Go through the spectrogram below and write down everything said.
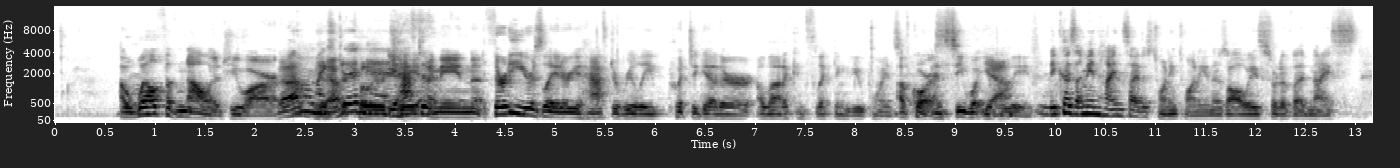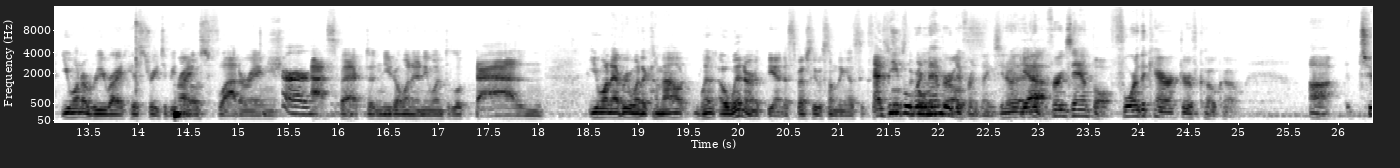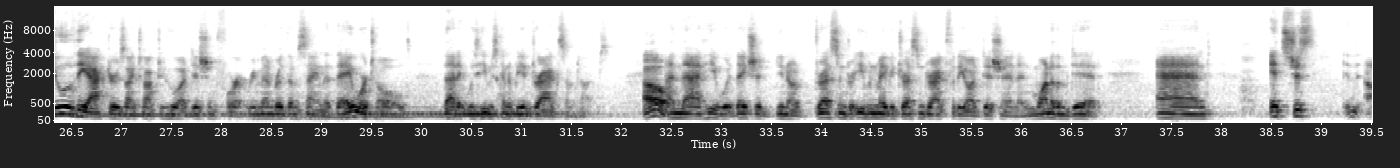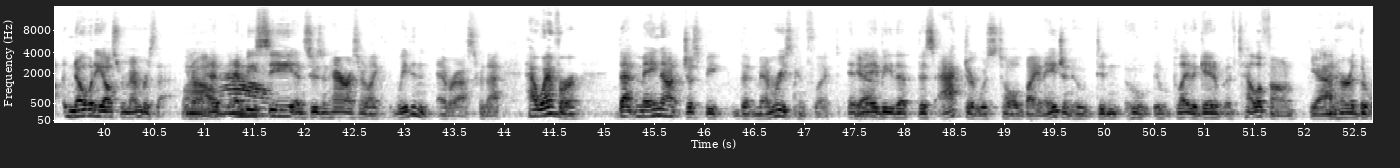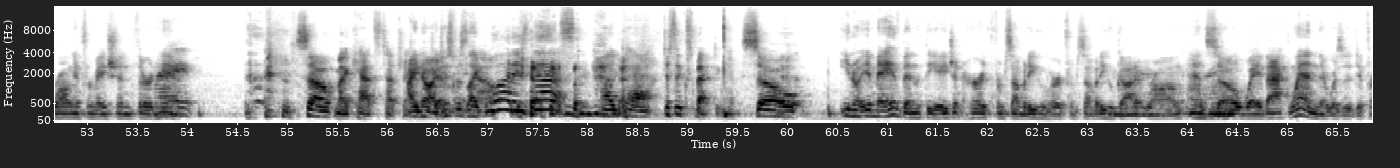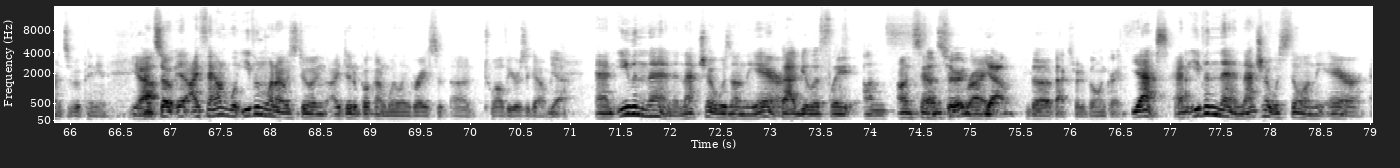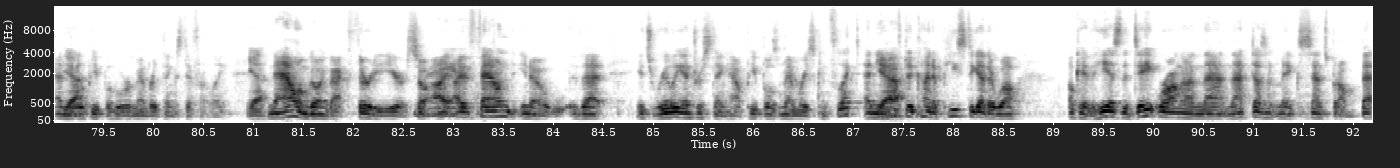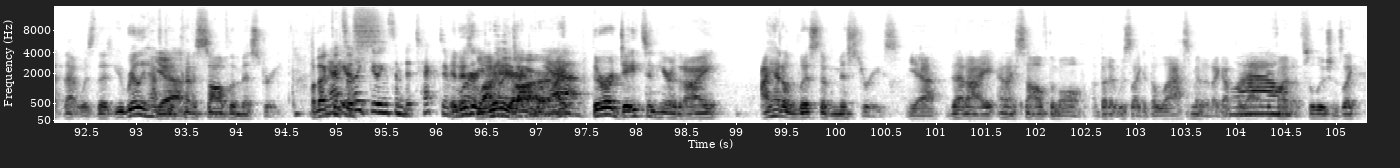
a wealth of knowledge you are. Yeah, Oh my you know? goodness. You have to. I mean, 30 years later, you have to really put together a lot of conflicting viewpoints, Of course. and see what you yeah. believe. Because I mean, hindsight is twenty twenty, and there's always sort of a nice. You want to rewrite history to be Right. the most flattering Sure. aspect, and you don't want anyone to look bad, and you want everyone to come out win- a winner at the end, especially with something as successful. As that. And people as the remember Girls. different things. You know, Yeah. for example, for the character of Coco, uh, two of the actors I talked to who auditioned for it remembered them saying that they were told that it was he was going to be in drag sometimes. Oh, and that he would they should you know dress and even maybe dress and drag for the audition and one of them did and it's just uh, nobody else remembers that you Wow. know Wow. nbc and susan harris are like we didn't ever ask for that however that may not just be that memories conflict it Yeah. may be that this actor was told by an agent who didn't who, who played a game of telephone Yeah. and heard the wrong information third Right. hand so my cat's touching. i know i just was right like now. what is Yes. that my cat. Just expecting it. so, you know, it may have been that the agent heard from somebody who heard from somebody who got it wrong, and so way back when there was a difference of opinion. Yeah. And so I found wh- even when I was doing, I did a book on Will and Grace uh, twelve years ago. Yeah. And even then, and that show was on the air. Fabulously uncensored. Uncensored, right. Yeah, the backstory of Will and Grace. Yes, and even then, that show was still on the air, and Yeah. there were people who remembered things differently. Yeah. Now I'm going back 30 years, so Right. I, I found you know that it's really interesting how people's memories conflict, and you Yeah. have to kind of piece together. Well, okay, he has the date wrong on that, and that doesn't make sense, but I'll bet that was this. You really have Yeah. to kind of solve the mystery. Well, that Yeah, gets you're us. like doing some detective It work. is a lot really of detective are. work. Yeah. I, there are dates in here that I I had a list of mysteries yeah. that I and I solved them all, but it was like at the last minute I got the, la- the final solutions. Like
